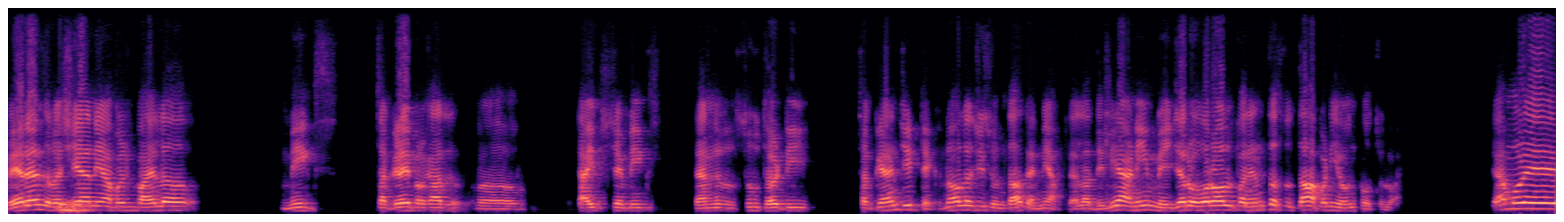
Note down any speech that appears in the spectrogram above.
वेरॅज रशियाने आपण पाहिलं मिक्स सगळे प्रकार टाईप्सचे मिक्स त्यानंतर सू थर्टी सगळ्यांची टेक्नॉलॉजी सुद्धा त्यांनी आपल्याला दिली आणि मेजर ओव्हरऑल पर्यंत सुद्धा आपण येऊन पोहोचलो आहे. त्यामुळे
